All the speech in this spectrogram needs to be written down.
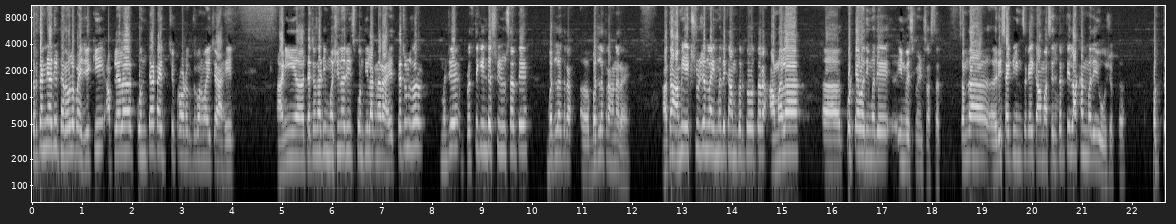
तर त्यांनी आधी ठरवलं पाहिजे की आपल्याला कोणत्या टाईपचे प्रॉडक्ट बनवायचे आहेत? आणि त्याच्यासाठी मशिनरीज कोणती लागणार आहेत? त्याच्यानुसार म्हणजे प्रत्येक इंडस्ट्रीनुसार ते बदलत रा- बदलत राहणार आहे. आता आम्ही एक्स्ट्रुजन लाईन मध्ये काम करतो तर आम्हाला कोट्यावधीमध्ये इन्व्हेस्टमेंट्स असतात. समजा रिसायकलिंगचं काही काम असेल तर ते लाखांमध्ये येऊ शकतं. फक्त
